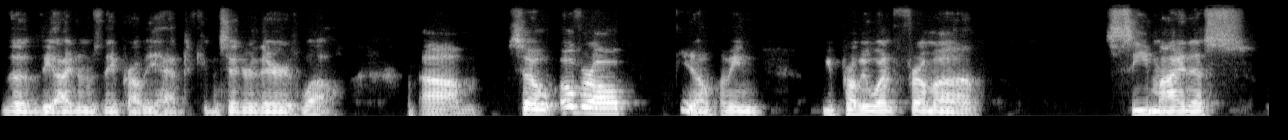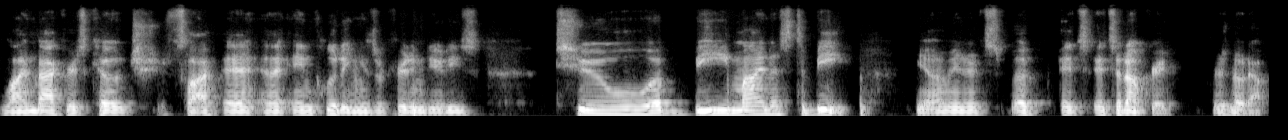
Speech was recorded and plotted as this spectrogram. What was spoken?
the the items they probably had to consider there as well. Um, so overall, you know, I mean, you probably went from a C minus linebackers coach, slash, uh, including his recruiting duties, to a B minus to B. You know, I mean, it's a, it's it's an upgrade. There's no doubt.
